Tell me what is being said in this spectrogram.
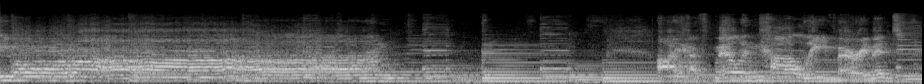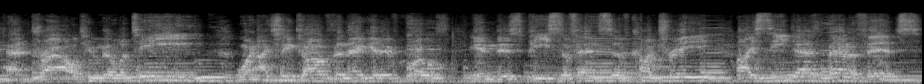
oxymoron. I have melancholy merriment and proud humility when I think of the negative growth in this peace offensive country. I see death benefits.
